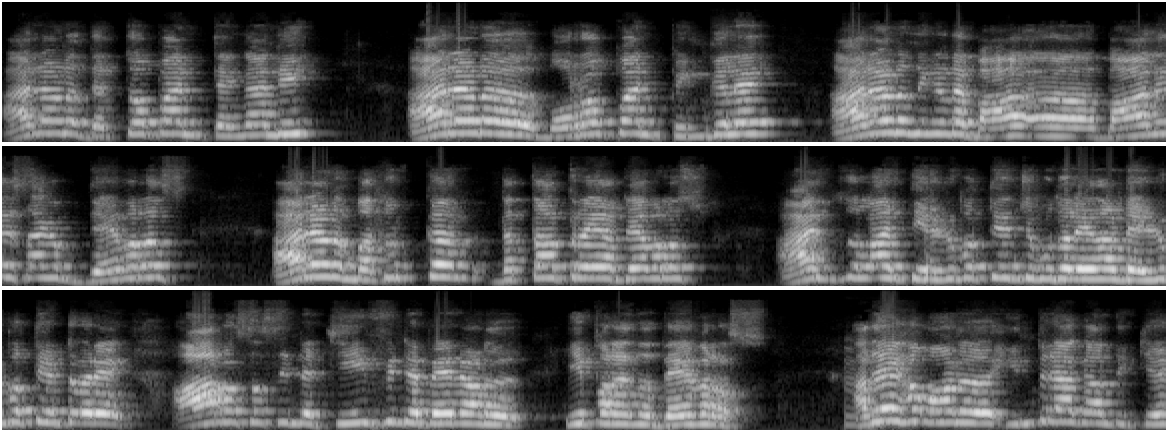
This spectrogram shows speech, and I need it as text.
ആരാണ് ദത്തോപ്പാൻ തെങ്ങാനി ആരാണ് മൊറോപ്പാൻ പിങ്കലെ? ആരാണ് നിങ്ങളുടെ ബാലയ സാഹബ് ദേവറസ്? ആരാണ് മധുർക്കർ ദത്താത്രേയ ദേവറസ്? ആയിരത്തി തൊള്ളായിരത്തി എഴുപത്തി അഞ്ച് മുതൽ ഏതാണ്ട് എഴുപത്തി എട്ട് വരെ ആർ എസ് എസിന്റെ ചീഫിന്റെ പേരാണ് ഈ പറയുന്ന ദേവറസ്. അദ്ദേഹമാണ് ഇന്ദിരാഗാന്ധിക്ക്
